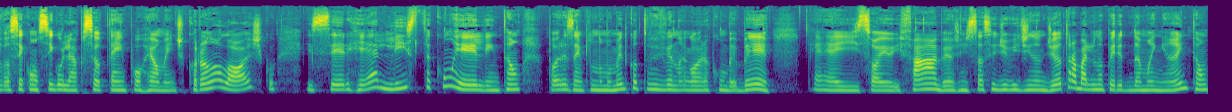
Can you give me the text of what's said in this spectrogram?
você consiga olhar para o seu tempo realmente cronológico e ser realista com ele. Então, por exemplo, no momento que eu estou vivendo agora com o bebê, é, e só eu e Fábio, a gente está se dividindo. Dia eu trabalho no período da manhã, então,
